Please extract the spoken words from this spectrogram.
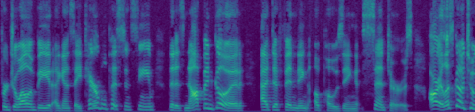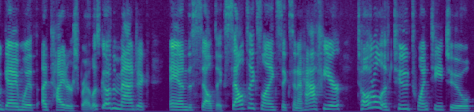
for Joel Embiid against a terrible Pistons team that has not been good at defending opposing centers. All right, let's go to a game with a tighter spread. Let's go to the Magic and the Celtics. Celtics laying six and a half here, total of 222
